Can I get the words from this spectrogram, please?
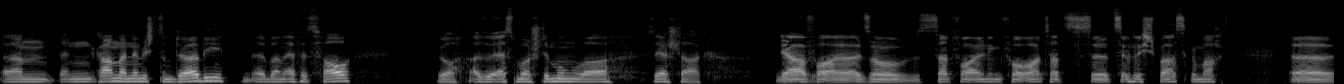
Ähm, dann kam man nämlich zum Derby äh, beim FSV. Ja, also erstmal Stimmung war sehr stark. Ja, vor, also es hat vor allen Dingen vor Ort hat's, äh, ziemlich Spaß gemacht. Äh,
